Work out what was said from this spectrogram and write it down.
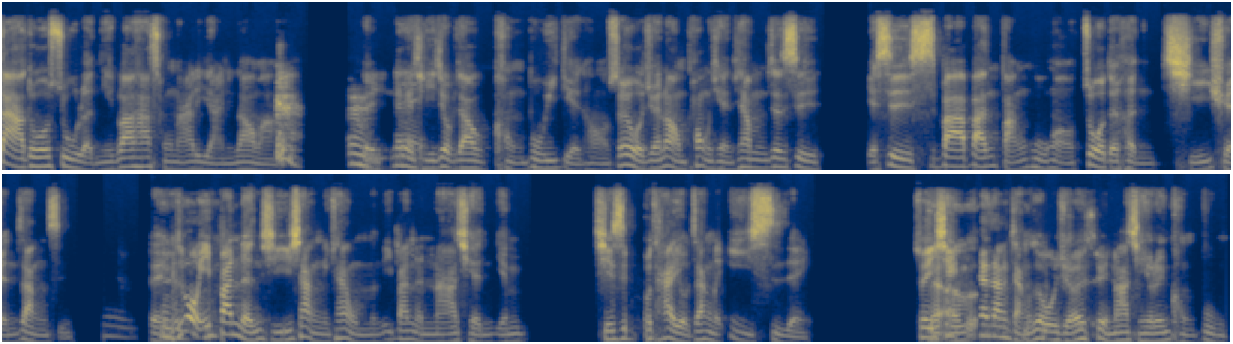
大多数人，你不知道他从哪里来，你知道吗？嗯，对，那个其实就比较恐怖一点哦。所以我觉得那种碰钱，像他们这是也是十八般防护哦，做的很齐全这样子。嗯，对，可是嗯我一般人其实像你看，我们一般人拿钱也其实不太有这样的意识哎，所以现没呃现在这样讲之后，我觉得对拿钱有点恐怖。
